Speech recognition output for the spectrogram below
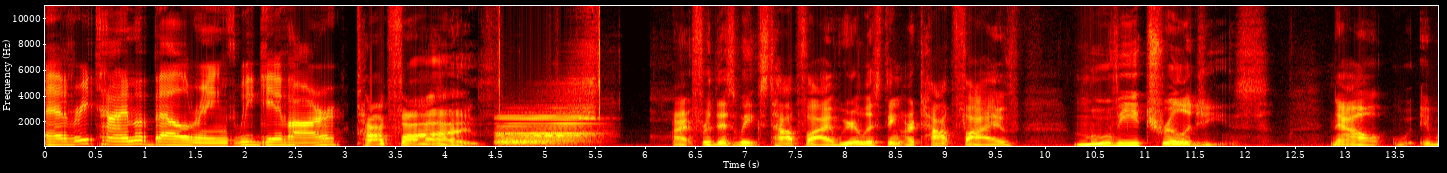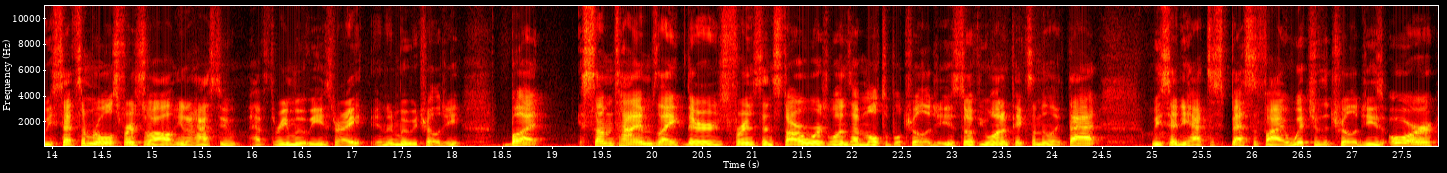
Every time a bell rings, we give our Top 5. All right, for this week's top five, we are listing our top five movie trilogies. Now, we set some rules. First of all, you know, it has to have three movies, right, in a movie trilogy. But sometimes, like, there's, for instance, Star Wars ones have multiple trilogies. So if you want to pick something like that, we said you have to specify which of the trilogies, or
